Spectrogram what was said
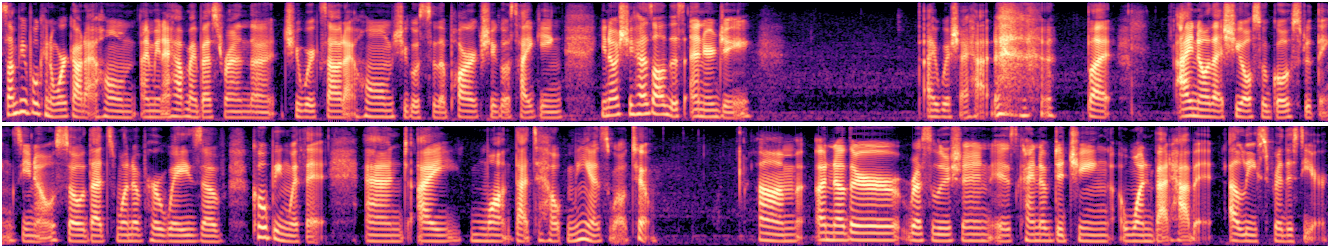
Some people can work out at home. I mean, I have my best friend that she works out at home. She goes to the park, she goes hiking. You know, she has all this energy. I wish I had. but I know that she also goes through things, you know, so that's one of her ways of coping with it. And I want that to help me as well, too. Um, another resolution is kind of ditching one bad habit, at least for this year.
